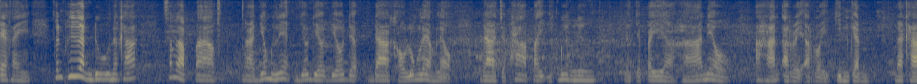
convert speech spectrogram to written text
ร์ให้เพื่อนๆดูนะคะสำหรับอ่าเดี๋ยวมือเรียกเดี๋ยวเดี๋ยวเดี๋ยวเดี๋ยวดาเขาโรงแรมแล้ว ดาจะพาไปอีกเมืองหนึงเดี๋ยวจะไปอ่าหาแนวอาหารอร่อยๆกินกันนะคะ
